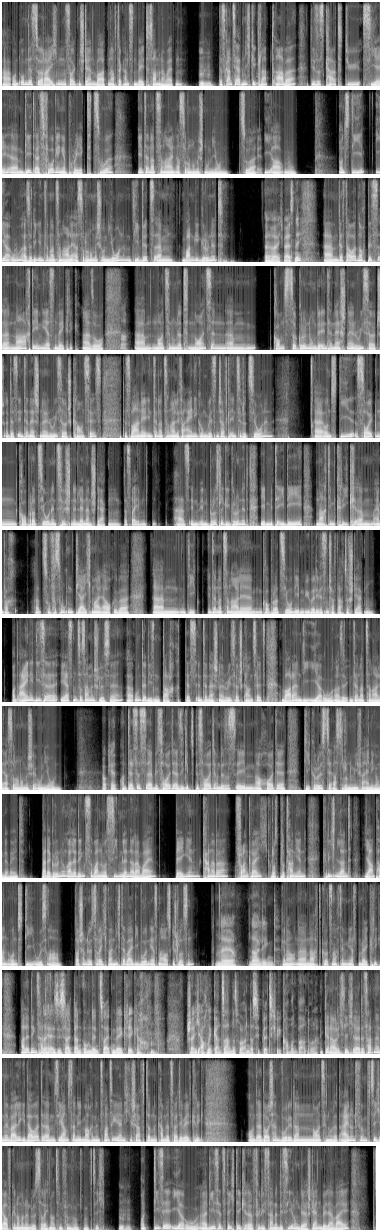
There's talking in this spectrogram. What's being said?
Äh, und um das zu erreichen, sollten Sternwarten auf der ganzen Welt zusammenarbeiten. Mhm. Das Ganze hat nicht geklappt, aber dieses Carte du Ciel ähm, gilt als Vorgängerprojekt zur Internationalen Astronomischen Union, zur okay. IAU. Und die IAU, also die Internationale Astronomische Union, die wird ähm, wann gegründet? Äh, ich weiß nicht. Ähm, das dauert noch bis äh, nach dem Ersten Weltkrieg. Also ah. ähm, 1919 ähm, kommt es zur Gründung der International Research, des International Research Councils. Das war eine internationale Vereinigung wissenschaftlicher Institutionen. Äh, und die sollten Kooperationen zwischen den Ländern stärken. Das war eben in, in Brüssel gegründet, eben mit der Idee, nach dem Krieg ähm, einfach äh, zu versuchen, gleich mal auch über ähm, die internationale Kooperation eben über die Wissenschaft auch zu stärken. Und eine dieser ersten Zusammenschlüsse äh, unter diesem Dach des International Research Councils war dann die IAU, also die Internationale Astronomische Union. Okay. Und das ist äh, bis heute, also gibt es bis heute und das ist eben auch heute die größte Astronomievereinigung der Welt. Bei der Gründung allerdings waren nur sieben Länder dabei. Belgien, Kanada, Frankreich, Großbritannien, Griechenland, Japan und die USA. Deutschland und Österreich waren nicht dabei, die wurden erstmal ausgeschlossen. Naja, naheliegend. Genau, nach, kurz nach dem Ersten Weltkrieg. Allerdings hat naja, es, ist halt dann um den Zweiten Weltkrieg herum wahrscheinlich auch nicht ganz anders worden, dass sie plötzlich willkommen waren, oder? Genau, richtig. Äh, das hat eine Weile gedauert. Ähm, sie haben es dann eben auch in den 20er Jahren nicht geschafft. Dann kam der Zweite Weltkrieg. Und äh, Deutschland wurde dann 1951 aufgenommen und Österreich 1955. Mhm. Und diese IAU, äh, die ist jetzt wichtig für die Standardisierung der Sternbilder, weil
